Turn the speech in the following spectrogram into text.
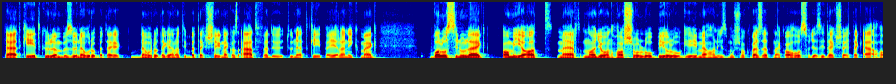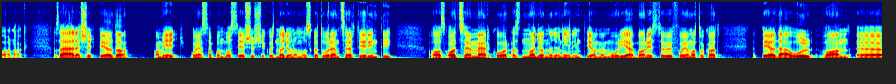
tehát két különböző neurobeteg, neurodegeneratív betegségnek az átfedő tünetképe jelenik meg. Valószínűleg amiatt, mert nagyon hasonló biológiai mechanizmusok vezetnek ahhoz, hogy az idegsejtek elhalnak. Az ALS egy példa, ami egy olyan szempontból szélsőség, hogy nagyon a mozgatórendszert érinti. Az Alzheimer-kor az nagyon-nagyon érinti a memóriában résztvevő folyamatokat. Például van ö,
